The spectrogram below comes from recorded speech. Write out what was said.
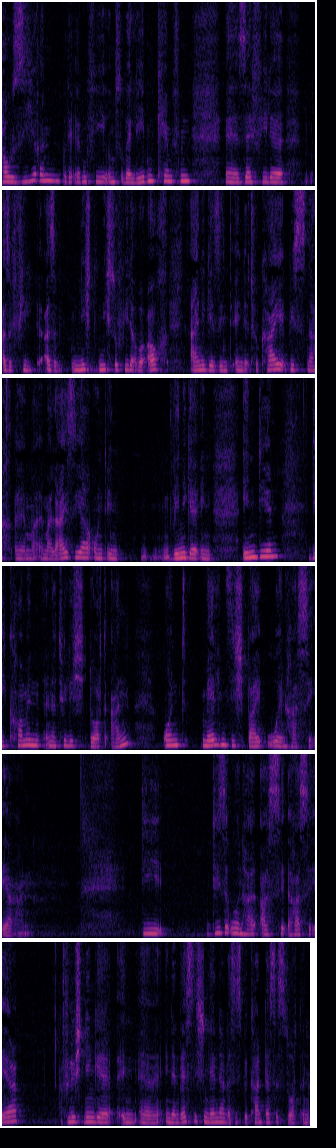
hausieren oder irgendwie ums Überleben kämpfen. Äh, sehr viele, also viel, also nicht, nicht so viele, aber auch einige sind in der Türkei bis nach äh, Malaysia und in, weniger in Indien. Die kommen natürlich dort an und melden sich bei UNHCR an die, diese UNHCR Flüchtlinge in, äh, in den westlichen Ländern, das ist bekannt, dass es dort ein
